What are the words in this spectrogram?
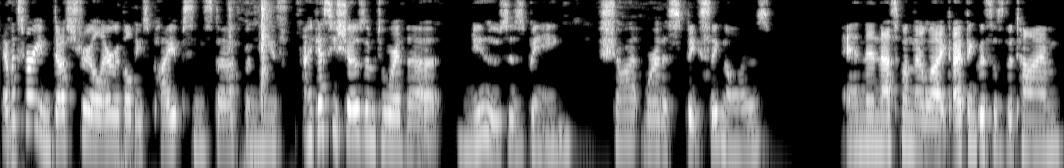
it looks very industrial area with all these pipes and stuff. And he's, I guess he shows them to where the news is being shot, where this big signal is. And then that's when they're like, I think this is the time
